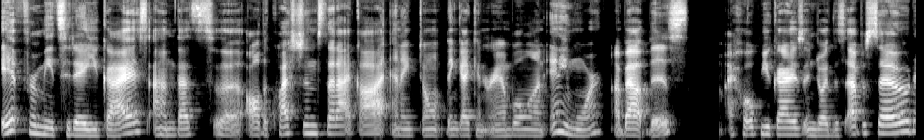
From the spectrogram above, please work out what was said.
it for me today, you guys. Um, that's uh, all the questions that I got, and I don't think I can ramble on anymore about this. I hope you guys enjoyed this episode.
